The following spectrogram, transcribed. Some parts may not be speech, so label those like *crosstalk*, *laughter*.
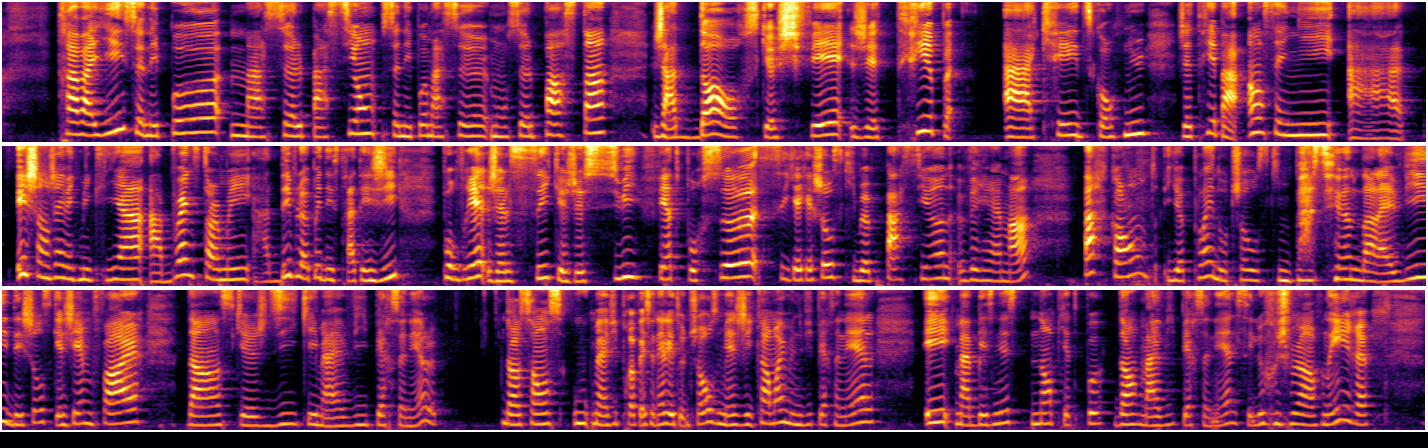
Travailler, ce n'est pas ma seule passion, ce n'est pas ma mon seul passe-temps. J'adore ce que je fais, je tripe à créer du contenu, je tripe à enseigner, à échanger avec mes clients, à brainstormer, à développer des stratégies. Pour vrai, je le sais que je suis faite pour ça. C'est quelque chose qui me passionne vraiment. Par contre, il y a plein d'autres choses qui me *laughs* passionnent dans la vie, des choses que j'aime faire, dans ce que je dis qui est ma vie personnelle, dans le sens où ma vie professionnelle est une chose, mais j'ai quand même une vie personnelle et ma business n'empiète pas dans ma vie personnelle. C'est là où je veux en venir.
